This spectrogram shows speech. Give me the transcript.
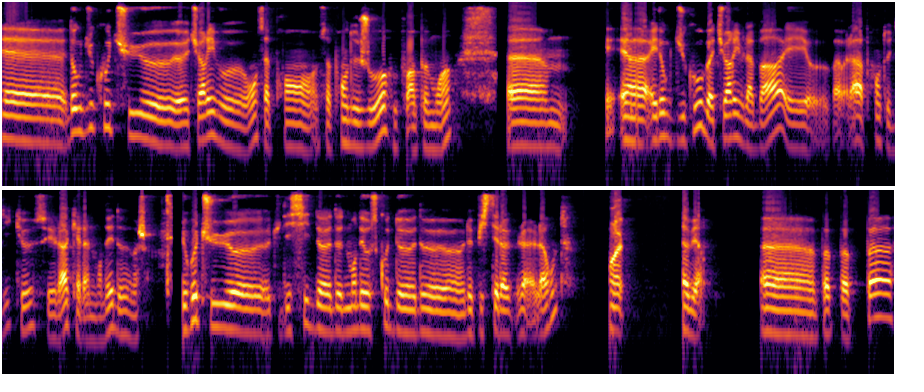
Euh, donc du coup, tu, euh, tu arrives au ça prend ça prend deux jours, pour un peu moins. Euh, et, euh, et donc du coup, bah tu arrives là-bas et euh, bah voilà, après on te dit que c'est là qu'elle a demandé de machin. Du coup, tu, euh, tu décides de, de demander au scout de, de, de pister la, la, la route? Ouais. Très bien. Pop pop pop.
